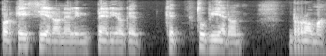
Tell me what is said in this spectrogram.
¿por qué hicieron el imperio que que tuvieron Roma.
